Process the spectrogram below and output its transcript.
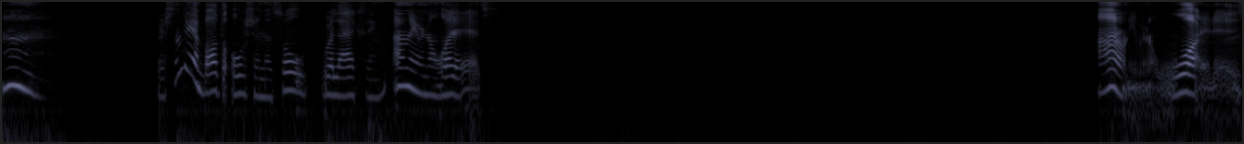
Hmm. There's something about the ocean that's so relaxing. I don't even know what it is. I don't even know what it is.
